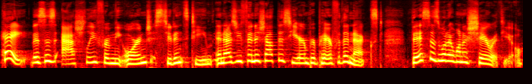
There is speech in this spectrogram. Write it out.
Hey, this is Ashley from the Orange Students Team. And as you finish out this year and prepare for the next, this is what I want to share with you.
